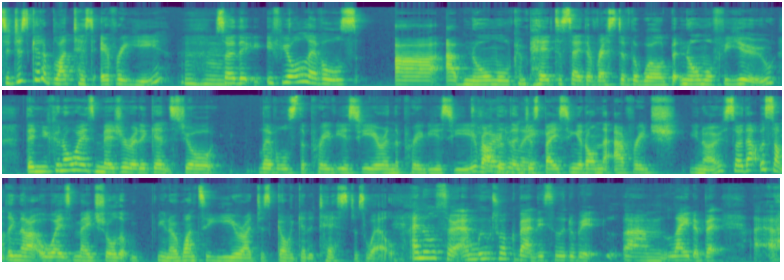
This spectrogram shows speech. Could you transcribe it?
to just get a blood test every year so that if your levels are abnormal compared to, say, the rest of the world, but normal for you, then you can always measure it against your levels the previous year and the previous year rather than just basing it on the average, you know. So that was something that I always made sure that, you know, once a year I'd just go and get a test as well. And also, and we'll talk about this a little bit um, later, but uh,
